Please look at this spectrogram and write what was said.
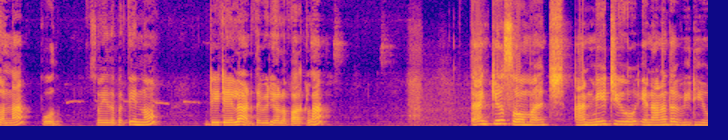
சொன்னால் போதும். ஸோ இதை பற்றி இன்னும் டீட்டெயிலாக அடுத்த வீடியோவில் பார்க்கலாம் thank you so much and meet you in another video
